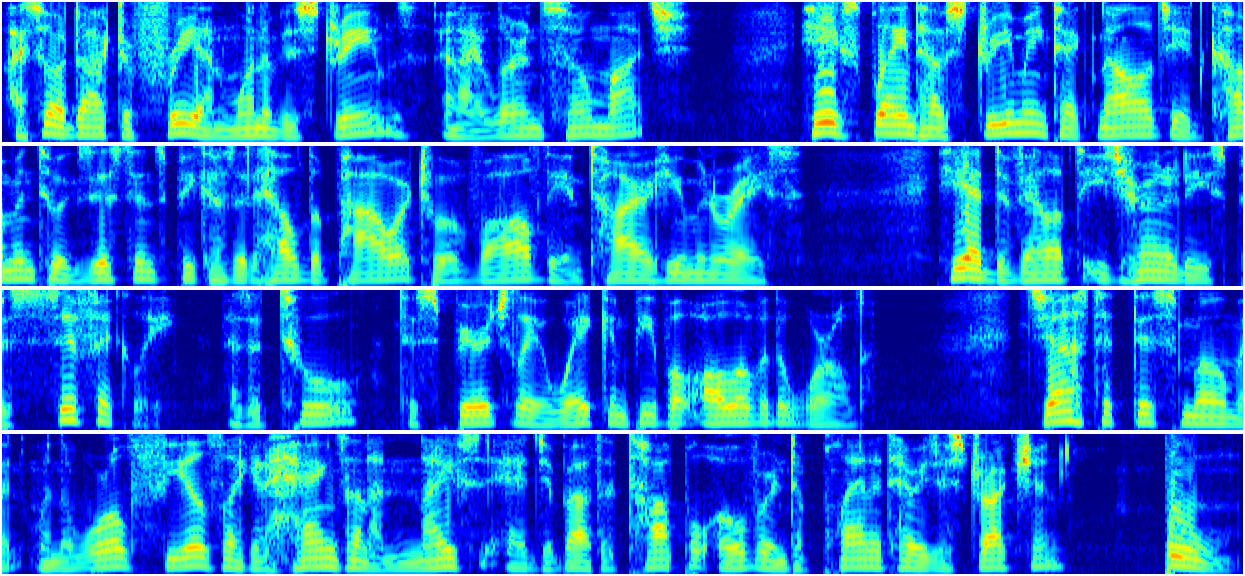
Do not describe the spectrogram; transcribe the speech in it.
I saw Dr. Free on one of his streams, and I learned so much. He explained how streaming technology had come into existence because it held the power to evolve the entire human race. He had developed eternity specifically as a tool to spiritually awaken people all over the world. Just at this moment, when the world feels like it hangs on a knife's edge about to topple over into planetary destruction, boom!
